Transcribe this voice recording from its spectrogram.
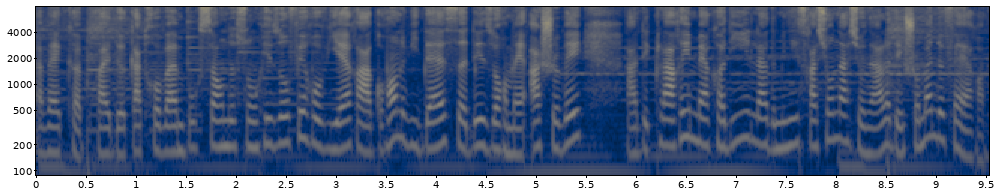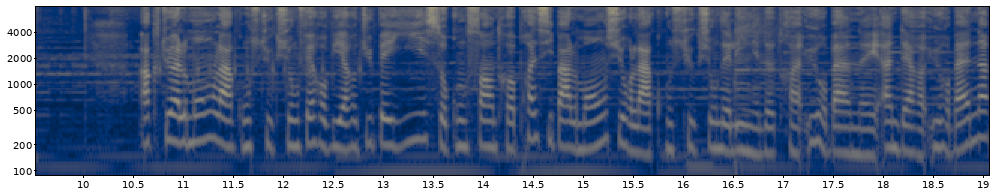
avec près de 80% de son réseau ferroviaire à grande vitesse désormais achevé, a déclaré mercredi l'administration nationale des chemins de fer. Actuellement, la construction ferroviaire du pays se concentre principalement sur la construction des lignes de trains urbaines et interurbaines,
